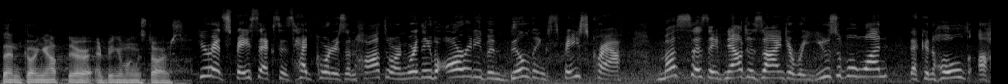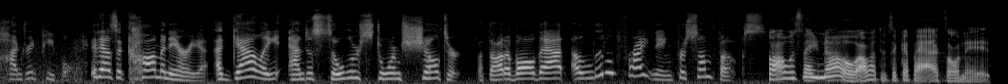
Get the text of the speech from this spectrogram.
than going out there and being among the stars. Here at SpaceX's headquarters in Hawthorne, where they've already been building spacecraft, Musk says they've now designed a reusable one that can hold 100 people. It has a common area, a galley, and a solar storm shelter. The thought of all that, a little frightening for some folks. I would say no. I would have to take a pass on it.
